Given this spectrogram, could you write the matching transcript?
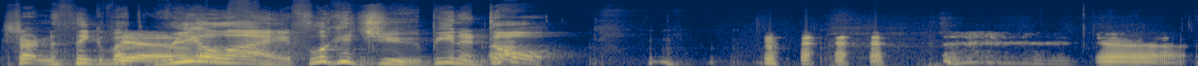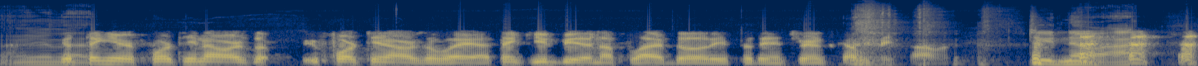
Starting to think about Yeah, real life. Look at you, be an adult. yeah. Good that- thing you're 14 hours 14 hours away. I think you'd be enough liability for the insurance company, Thomas. Dude, no. I,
